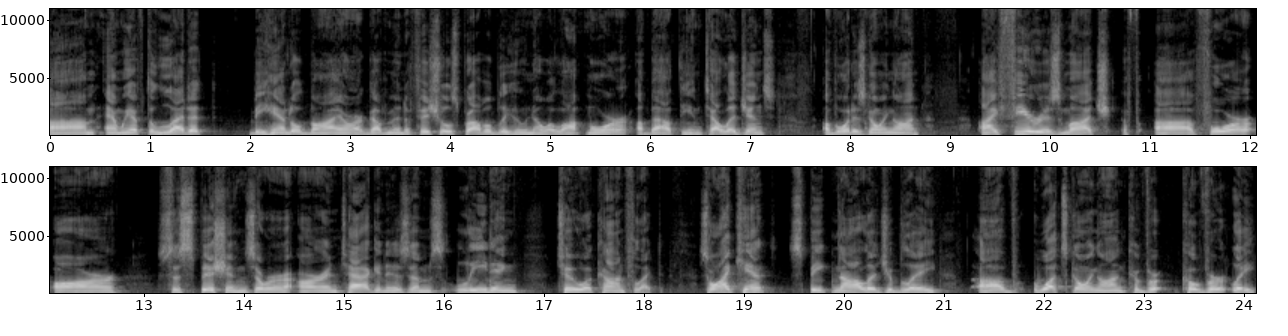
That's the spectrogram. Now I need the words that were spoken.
Um, and we have to let it be handled by our government officials, probably who know a lot more about the intelligence of what is going on. I fear as much uh, for our suspicions or our antagonisms leading to a conflict. So I can't speak knowledgeably of what's going on cover- covertly.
